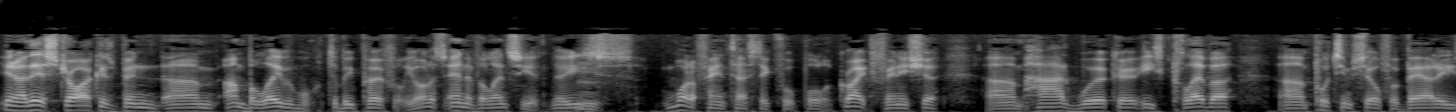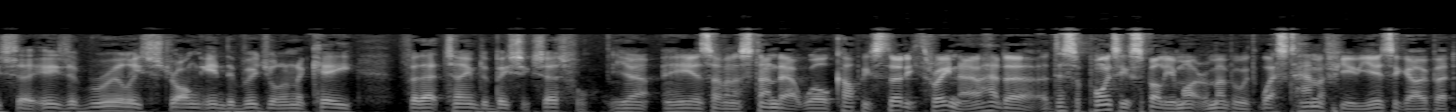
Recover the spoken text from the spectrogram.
you know their strike has been um, unbelievable, to be perfectly honest. And Valencia, he's what a fantastic footballer, great finisher, um, hard worker. He's clever, um, puts himself about. He's uh, he's a really strong individual and a key for that team to be successful. Yeah, he is having a standout World Cup. He's 33 now. Had a, a disappointing spell you might remember with West Ham a few years ago, but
